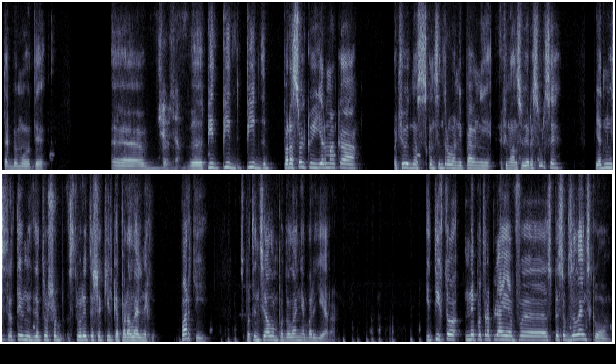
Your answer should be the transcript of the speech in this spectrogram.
так би мовити, е. Е, Під, під, під парасолькою Єрмака, очевидно, сконцентровані певні фінансові ресурси і адміністративні для того, щоб створити ще кілька паралельних партій з потенціалом подолання бар'єра. І ті, хто не потрапляє в е, список Зеленського,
